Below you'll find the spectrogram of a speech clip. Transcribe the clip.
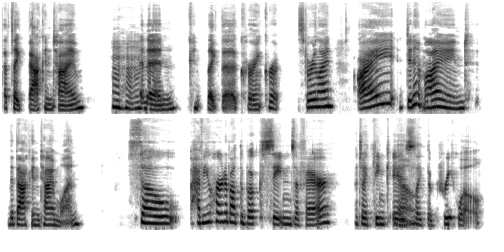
that's like back in time mm-hmm. and then like the current cur- storyline. I didn't mind the back in time one. So, have you heard about the book Satan's Affair, which I think is no. like the prequel?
